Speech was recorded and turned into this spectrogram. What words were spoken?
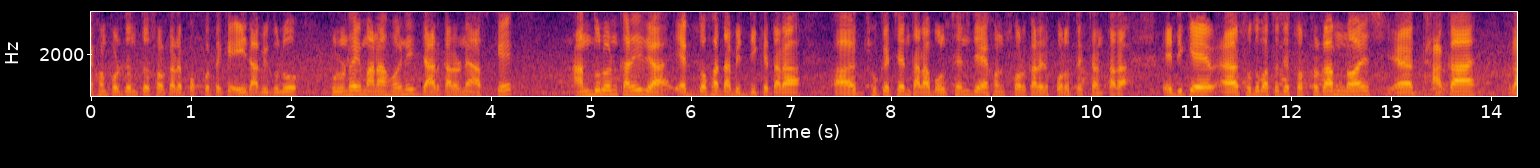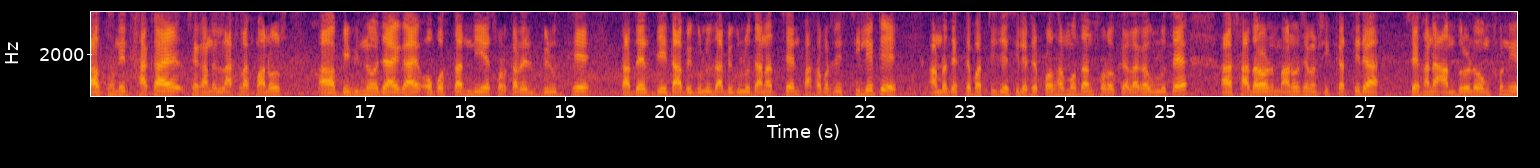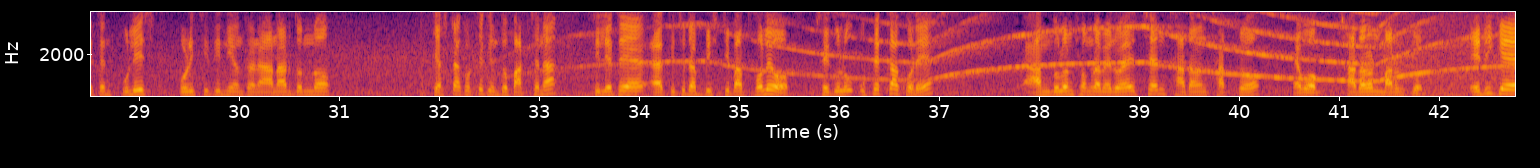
এখন পর্যন্ত সরকারের পক্ষ থেকে এই দাবিগুলো কোনোটাই মানা হয়নি, যার কারণে আজকে আন্দোলনকারীরা এক দফা দাবির দিকে তারা ঝুঁকেছেন, তারা বলছেন যে এখন সরকারের পদত্যাগ চান তারা। এদিকে শুধুমাত্র যে চট্টগ্রাম নয় ঢাকা, রাজধানী ঢাকায় সেখানে লাখ লাখ মানুষ বিভিন্ন জায়গায় অবস্থান নিয়ে সরকারের বিরুদ্ধে তাদের যে দাবিগুলো দাবিগুলো জানাচ্ছেন। পাশাপাশি সিলেটে আমরা দেখতে পাচ্ছি যে সিলেটের প্রধান প্রধান সড়ক এলাকাগুলোতে সাধারণ মানুষ এবং শিক্ষার্থীরা সেখানে আন্দোলনে অংশ নিয়েছেন। পুলিশ পরিস্থিতি নিয়ন্ত্রণে আনার জন্য চেষ্টা করছে, কিন্তু পারছে না। সিলেটে কিছুটা বৃষ্টিপাত হলেও সেগুলো উপেক্ষা করে আন্দোলন সংগ্রামে রয়েছেন সাধারণ ছাত্র এবং সাধারণ মানুষজন। এদিকে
